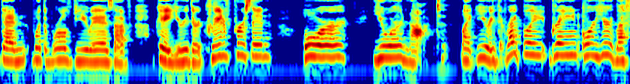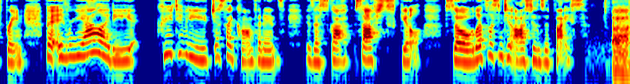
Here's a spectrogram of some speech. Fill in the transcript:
than what the worldview is of, okay, you're either a creative person or you're not. Like you're either right brain or you're left brain. But in reality, creativity, just like confidence, is a soft skill. So let's listen to Austin's advice. Oh,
